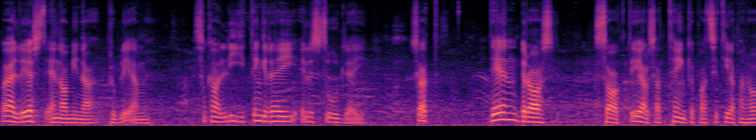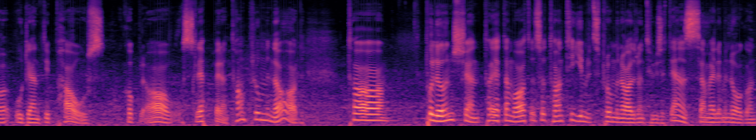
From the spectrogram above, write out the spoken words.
har jag löst en av mina problem som kan vara en liten grej eller stor grej. Så att det är en bra sak, det är alltså att tänka på att se till att man har ordentlig paus koppla av och släpper den. Ta en promenad. Ta på lunchen, ta äta mat och så ta en tio minuters promenad runt huset ensam eller med någon.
